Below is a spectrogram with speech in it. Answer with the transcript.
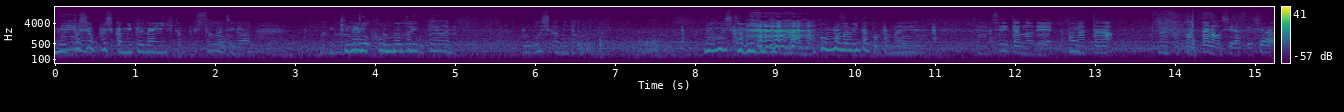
ネットショップしか見てない人,、人たちが。いきなりこんなとこロゴがいっぱいある。ロゴしか見たことない。ロゴしか見たことない。本物見たことない、ねえ。じゃあ着いたので、はい。またなんか買ったらお知らせしま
